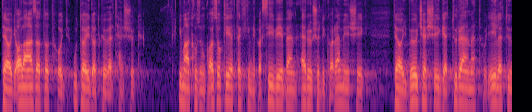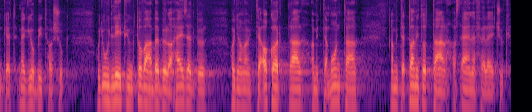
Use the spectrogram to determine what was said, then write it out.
Te adj alázatot, hogy utaidat követhessük. Imádkozunk azokért, akiknek a szívében erősödik a reménység, Te adj bölcsességet, türelmet, hogy életünket megjobbíthassuk, hogy úgy lépjünk tovább ebből a helyzetből, hogy amit Te akartál, amit Te mondtál, amit Te tanítottál, azt el ne felejtsük.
